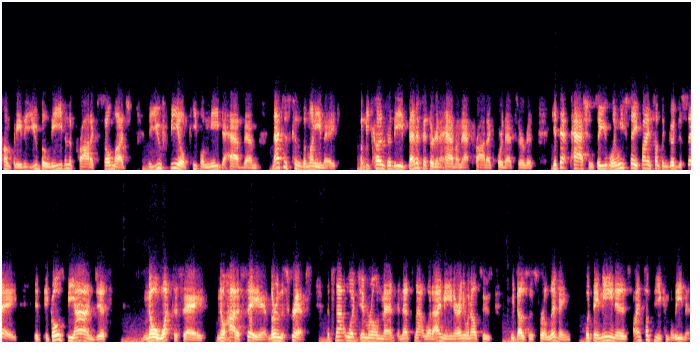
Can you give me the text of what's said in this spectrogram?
company that you believe in the product so much that you feel people need to have them, not just because of the money you make, but because of the benefit they're going to have on that product or that service. Get that passion. So you, when we say find something good to say, it, it goes beyond just know what to say, know how to say it, learn the scripts. That's not what Jim Rohn meant, and that's not what I mean, or anyone else who's who does this for a living. What they mean is find something you can believe in.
